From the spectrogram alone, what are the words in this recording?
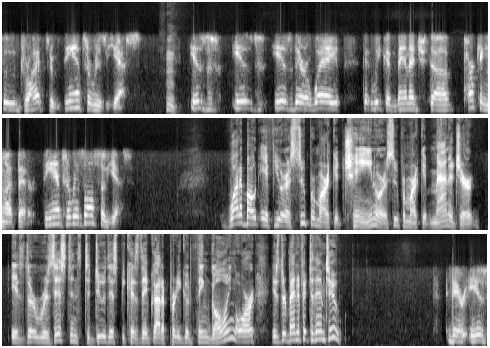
food drive-through? The answer is yes. Hmm. Is is is there a way that we could manage the parking lot better? The answer is also yes. What about if you're a supermarket chain or a supermarket manager? Is there resistance to do this because they've got a pretty good thing going, or is there benefit to them too? there is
